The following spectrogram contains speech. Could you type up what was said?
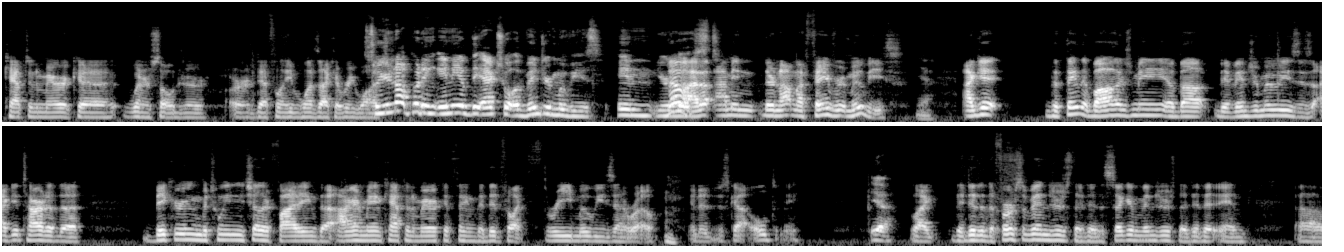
Captain America, Winter Soldier are definitely ones I could rewatch. So you're not putting any of the actual Avenger movies in your no, I, list. don't- I mean they're not my favorite movies. Yeah. I get the thing that bothers me about the Avenger movies is I get tired of the bickering between each other, fighting the Iron Man Captain America thing they did for like three movies in a row, and it just got old to me. yeah. Like they did it in the first Avengers, they did the second Avengers, they did it in uh,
